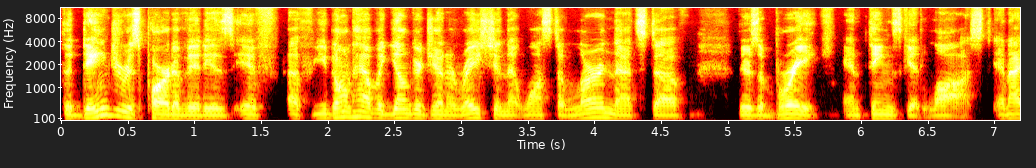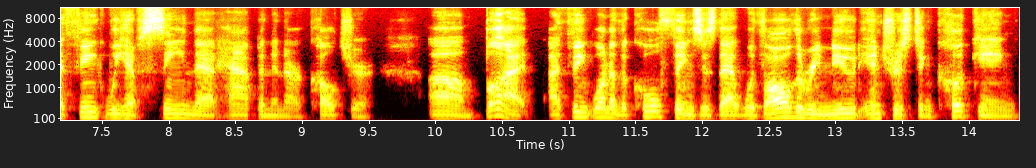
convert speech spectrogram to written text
the dangerous part of it is if if you don't have a younger generation that wants to learn that stuff, there's a break and things get lost. And I think we have seen that happen in our culture. Um, but I think one of the cool things is that with all the renewed interest in cooking,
